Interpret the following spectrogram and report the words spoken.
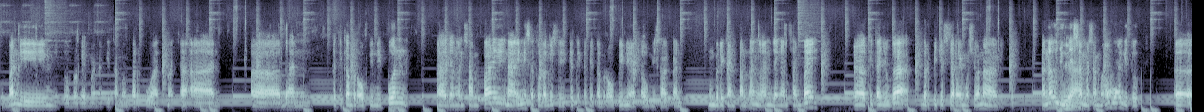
pembanding gitu. Bagaimana kita memperkuat bacaan eh, dan ketika beropini pun uh, jangan sampai nah ini satu lagi sih ketika kita beropini atau misalkan memberikan pandangan jangan sampai uh, kita juga berpikir secara emosional gitu karena ujungnya sama sama-sama aja gitu. Uh,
